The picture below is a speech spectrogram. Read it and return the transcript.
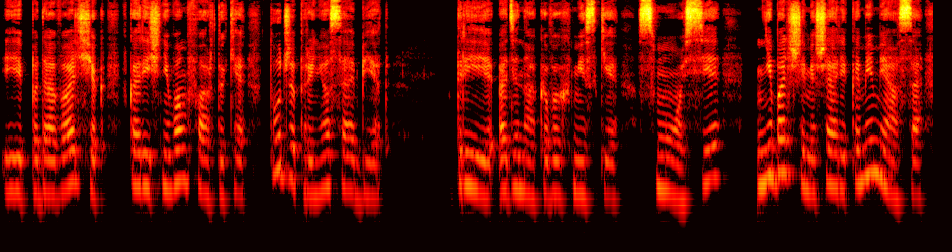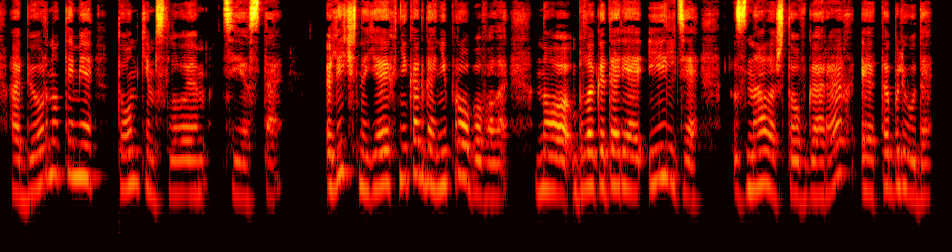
и подавальщик в коричневом фартуке тут же принес обед. Три одинаковых миски с мосси, небольшими шариками мяса, обернутыми тонким слоем теста. Лично я их никогда не пробовала, но благодаря Ильде знала, что в горах это блюдо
